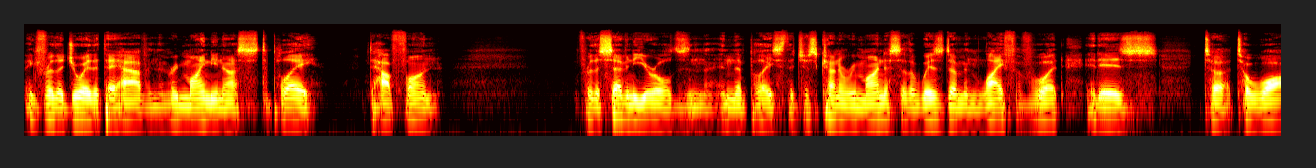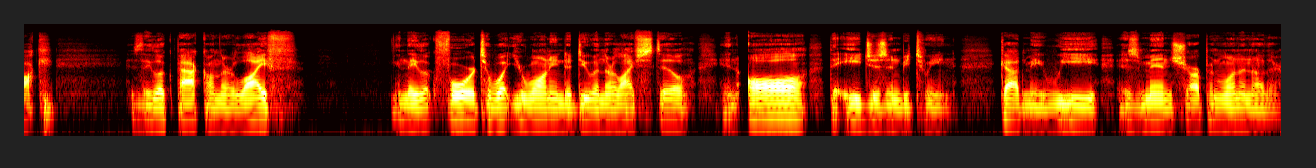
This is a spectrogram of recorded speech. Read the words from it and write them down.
Thank you for the joy that they have and reminding us to play, to have fun. For the 70 year olds in the, in the place that just kind of remind us of the wisdom and life of what it is to, to walk as they look back on their life and they look forward to what you're wanting to do in their life still in all the ages in between. God, may we as men sharpen one another,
